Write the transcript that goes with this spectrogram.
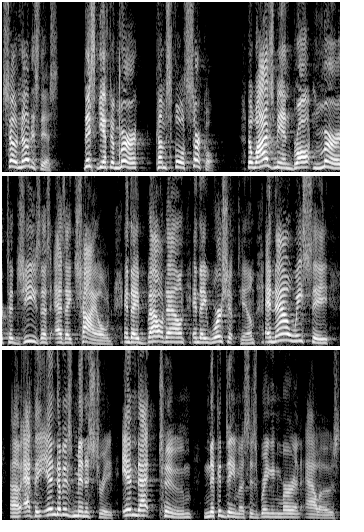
So notice this this gift of myrrh comes full circle. The wise men brought myrrh to Jesus as a child, and they bowed down and they worshiped him. And now we see uh, at the end of his ministry, in that tomb, Nicodemus is bringing myrrh and aloes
